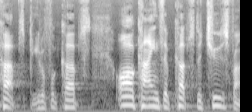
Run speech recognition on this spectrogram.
cups, beautiful cups, all kinds of cups to choose from.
